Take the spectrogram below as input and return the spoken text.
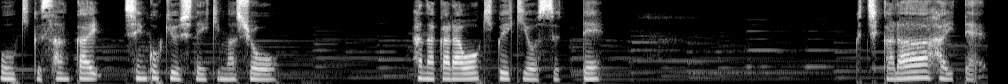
大きく3回深呼吸していきましょう。鼻から大きく息を吸って、口から吐いて、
